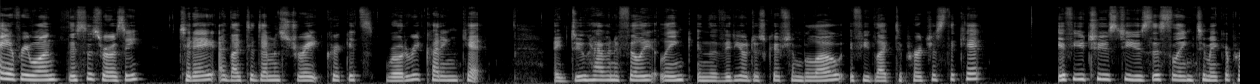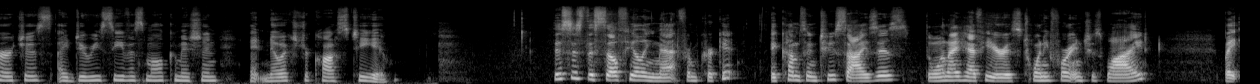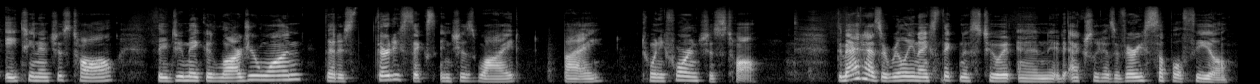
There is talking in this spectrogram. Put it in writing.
Hi everyone, this is Rosie. Today I'd like to demonstrate Cricut's rotary cutting kit. I do have an affiliate link in the video description below if you'd like to purchase the kit. If you choose to use this link to make a purchase, I do receive a small commission at no extra cost to you. This is the self-healing mat from Cricut. It comes in two sizes. The one I have here is 24 inches wide by 18 inches tall. They do make a larger one that is 36 inches wide by 24 inches tall. The mat has a really nice thickness to it and it actually has a very supple feel.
